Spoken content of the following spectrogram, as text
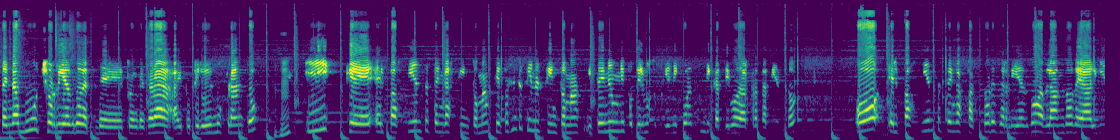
tenga mucho riesgo de, progresar a, hipotiroidismo franco y que el paciente tenga síntomas. Si el paciente tiene síntomas y tiene un hipotiroidismo subclínico, es indicativo de dar tratamiento. O el paciente tenga factores de riesgo, hablando de alguien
